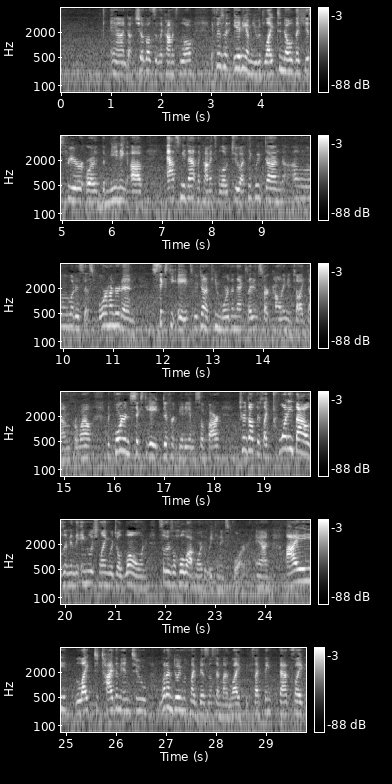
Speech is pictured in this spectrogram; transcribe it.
and share those in the comments below. If there's an idiom you would like to know the history or, or the meaning of, ask me that in the comments below too. I think we've done, uh, what is this, 468. So we've done a few more than that because I didn't start counting until I'd done them for a while. But 468 different idioms so far. Turns out there's like 20,000 in the English language alone, so there's a whole lot more that we can explore. And I like to tie them into what I'm doing with my business and my life because I think that's like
